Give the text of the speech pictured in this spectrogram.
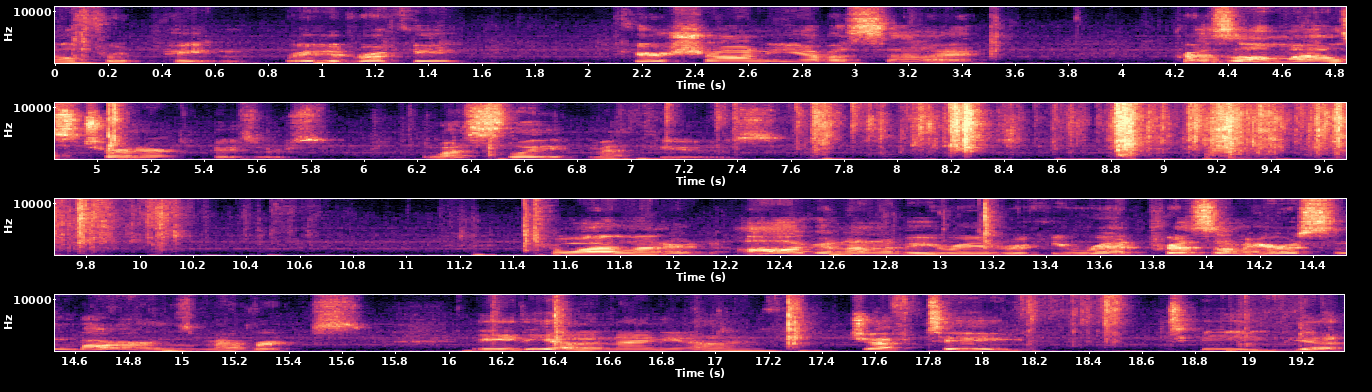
Elfrid Payton, rated rookie, Guerschon Yabusele. Prism, Miles Turner, Pacers. Wesley Matthews. Kawhi Leonard, Anunoby, rated rookie. Red Prism, Harrison Barnes, Mavericks. 80 out of 99. Jeff Teague. Teague.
